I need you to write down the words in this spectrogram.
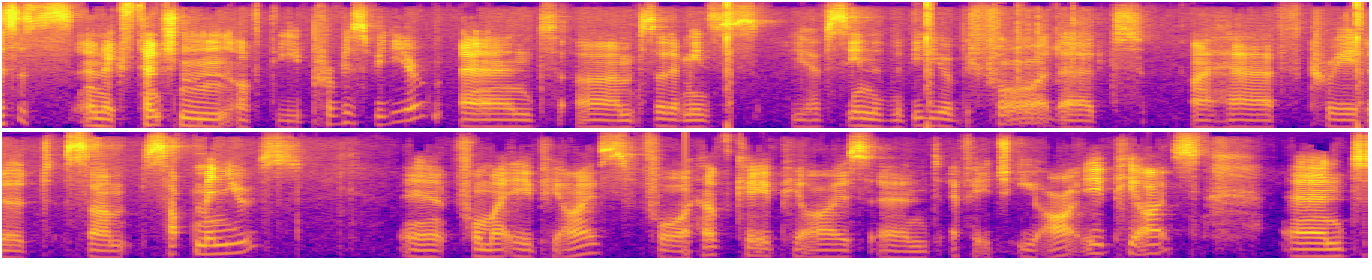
this is an extension of the previous video and um, so that means you have seen in the video before that I have created some submenus uh, for my APIs for healthcare APIs and FHIR APIs and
